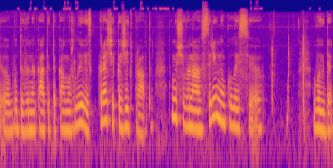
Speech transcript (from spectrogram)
е, буде виникати така можливість, краще кажіть правду, тому що вона все рівно колись вийде.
